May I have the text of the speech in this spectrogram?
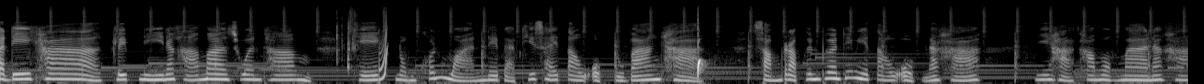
วัสดีค่ะ คลิปนี้นะคะมาชวนทำเค้กนมข้นหวานในแบบที่ใช้เตาอบดูบ้างค่ะสำหรับเพื่อนๆที่มีเตาอบนะคะ นี่ค่ะทำออกมานะคะ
